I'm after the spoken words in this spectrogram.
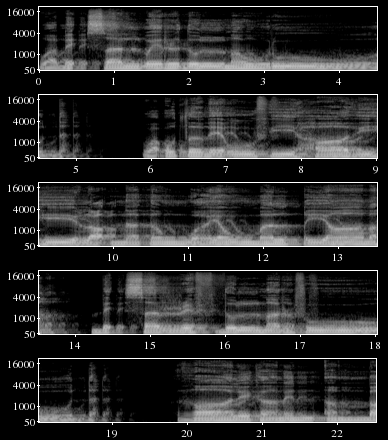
وبئس الورد المورود واتبعوا في هذه لعنة ويوم القيامة. بئس الرفد المرفود. ذلك من أنباء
